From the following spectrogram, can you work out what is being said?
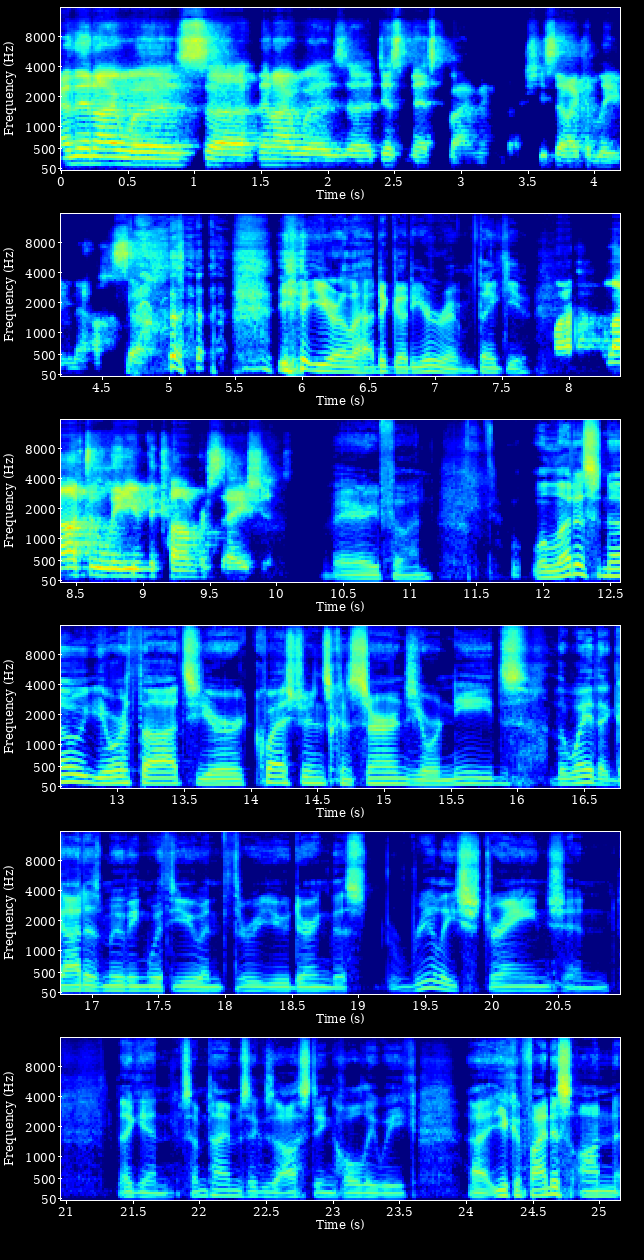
And then I was uh, then I was uh, dismissed by Amanda. She said I could leave now. So you're allowed to go to your room. Thank you. Allowed to leave the conversation. Very fun. Well, let us know your thoughts, your questions, concerns, your needs, the way that God is moving with you and through you during this really strange and again, sometimes exhausting Holy Week. Uh, you can find us on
